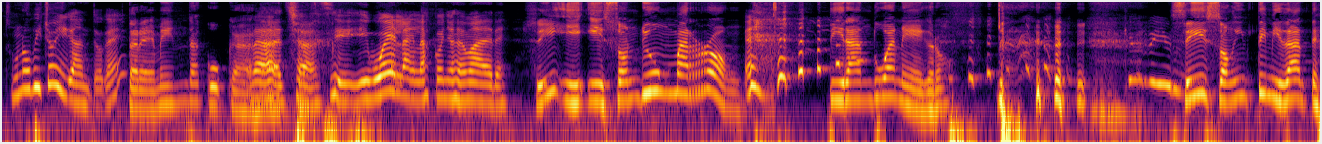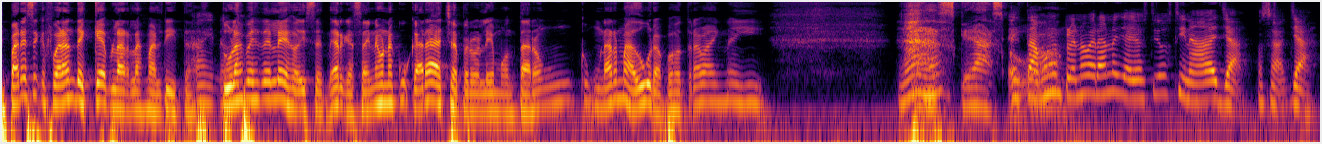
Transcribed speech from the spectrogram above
son unos bichos gigantes, ¿ok? Tremenda cucaracha. Sí. Y vuelan las coños de madre. Sí, y, y son de un marrón tirando a negro. Qué horrible. Sí, son intimidantes. Parece que fueran de Kevlar las malditas. Ay, no. Tú las ves de lejos y dices, verga, esa vaina es una cucaracha, pero le montaron un- una armadura, pues otra vaina ahí. No, Ah, no. qué asco. Estamos en pleno verano y ya yo estoy obstinada ya. O sea, ya.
